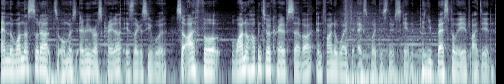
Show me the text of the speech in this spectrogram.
and the one that stood out to almost every Rust creator is Legacy Wood. So I thought, why not hop into a creative server and find a way to exploit this new skin? And you best believe I did.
